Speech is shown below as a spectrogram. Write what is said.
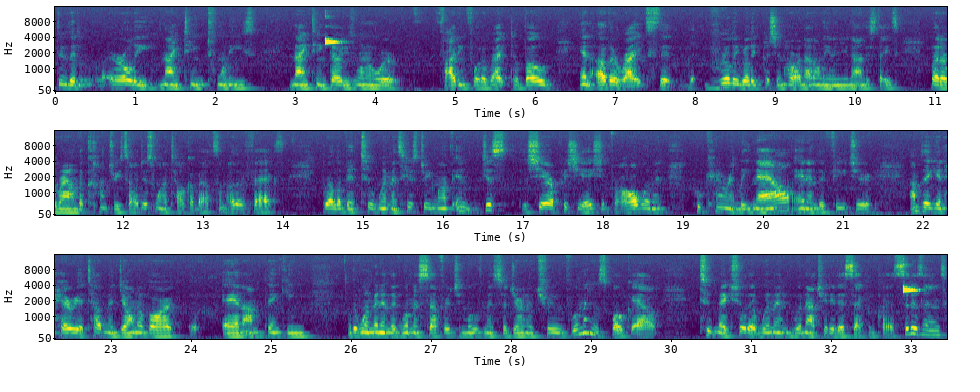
through the early 1920s, 1930s, women were fighting for the right to vote and other rights that, that really, really pushing hard, not only in the United States but around the country. So I just want to talk about some other facts relevant to Women's History Month and just share appreciation for all women who currently now and in the future. I'm thinking Harriet Tubman, Joan of Arc, uh, and I'm thinking the women in the women's suffrage movement, Sojourner Truth, women who spoke out to make sure that women were not treated as second class citizens,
